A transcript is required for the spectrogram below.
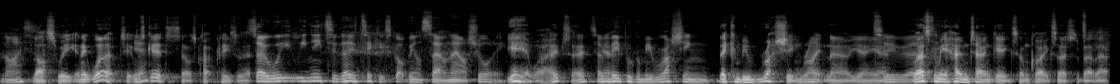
Nice. last week, and it worked. It was good, so I was quite pleased with it. So we, we need to, those tickets got to be on sale now, surely. yeah, yeah, well, I hope so. So yeah. people can be rushing. they can be rushing right now. Yeah, yeah. To, uh, well, that's going to be a hometown gig, so I'm quite excited about that.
